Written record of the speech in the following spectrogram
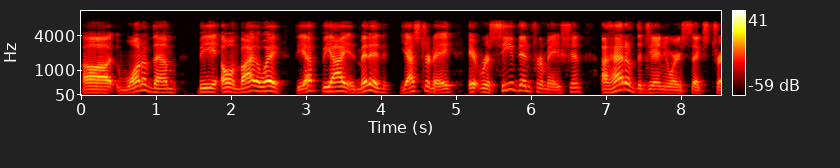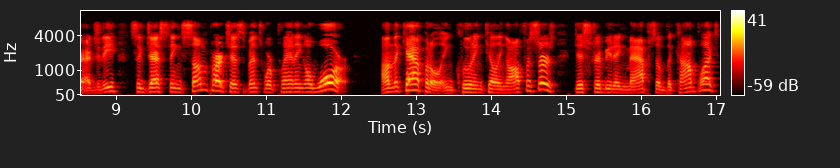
Uh, one of them being, oh, and by the way, the FBI admitted yesterday it received information ahead of the January 6th tragedy, suggesting some participants were planning a war on the Capitol, including killing officers, distributing maps of the complex,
